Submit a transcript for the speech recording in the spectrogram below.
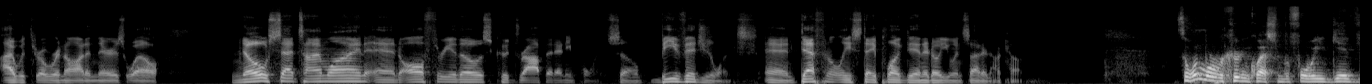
I would throw Renaud in there as well. No set timeline, and all three of those could drop at any point. So be vigilant and definitely stay plugged in at OUinsider.com. So one more recruiting question before we give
